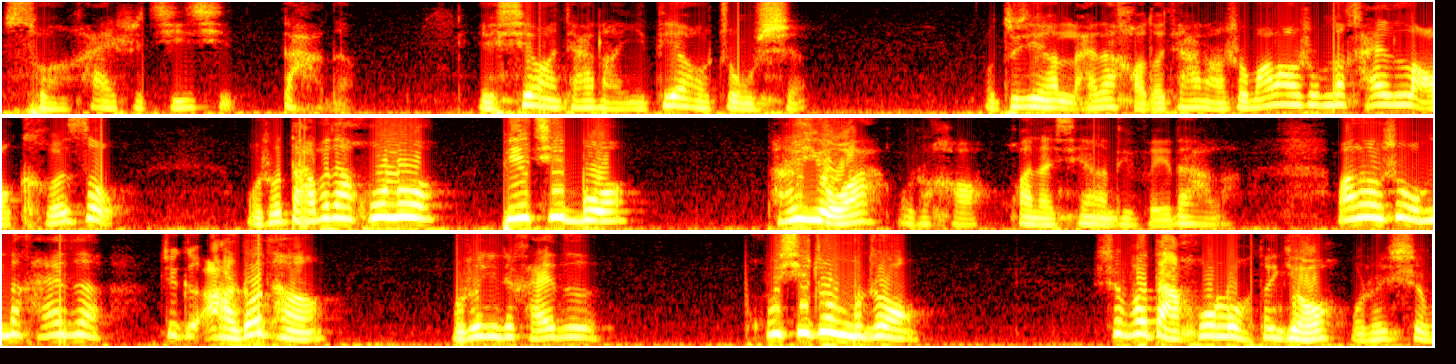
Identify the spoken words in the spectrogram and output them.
损害是极其大的。也希望家长一定要重视。我最近来了好多家长说：“王老师，我们的孩子老咳嗽。”我说：“打不打呼噜？憋气不？”他说有啊，我说好，患了腺样体肥大了。王老师，我们的孩子这个耳朵疼，我说你这孩子呼吸重不重？是否打呼噜？他有，我说是，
